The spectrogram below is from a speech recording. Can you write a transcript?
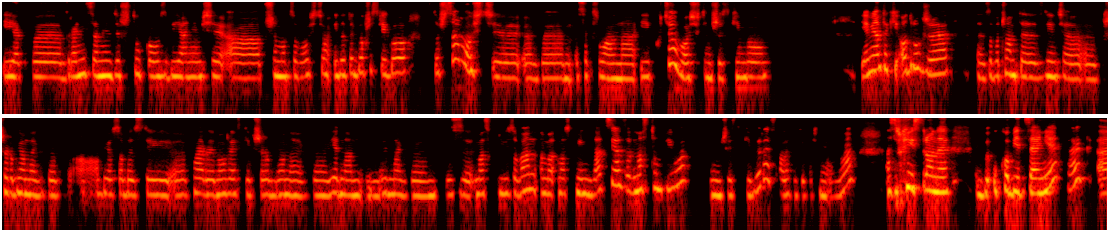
i jakby granica między sztuką, zbijaniem się, a przemocowością i do tego wszystkiego tożsamość y, jakby seksualna i płciowość w tym wszystkim, bo ja miałam taki odruch, że Zobaczyłam te zdjęcia e, przerobione, jakby obie osoby z tej e, pary małżeńskiej przerobione, jakby jedna jednak maskulinizacja nastąpiła, nie wiem czy jest taki wyraz, ale taki właśnie użyłam, a z drugiej strony jakby ukobiecenie, tak,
